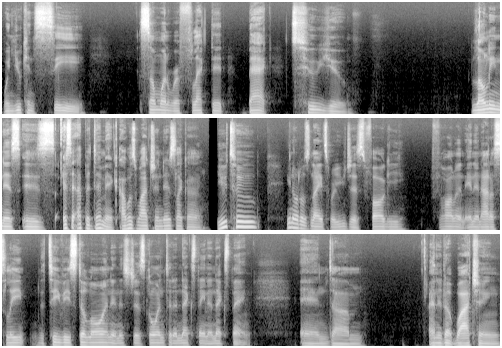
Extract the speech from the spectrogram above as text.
when you can see someone reflected back to you. Loneliness is it's an epidemic. I was watching there's like a YouTube, you know those nights where you just foggy, falling in and out of sleep, the TV's still on and it's just going to the next thing, the next thing and um, I ended up watching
